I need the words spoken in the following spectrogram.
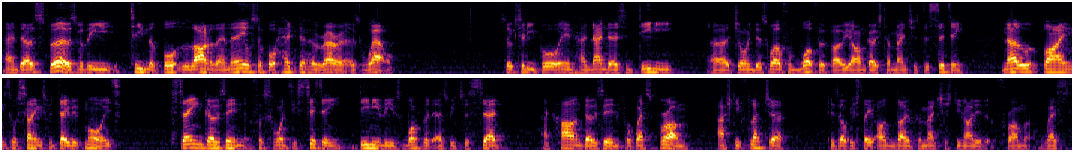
And uh, Spurs were the team that bought there, and they also bought Hector Herrera as well. Stoke City brought in Hernandez and Deeney uh, joined as well from Watford. Bojan goes to Manchester City. No buyings or sellings for David Moyes. Steyn goes in for Swansea City. Deeney leaves Watford as we just said. And Hahn goes in for West Brom. Ashley Fletcher is obviously on loan from Manchester United from West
